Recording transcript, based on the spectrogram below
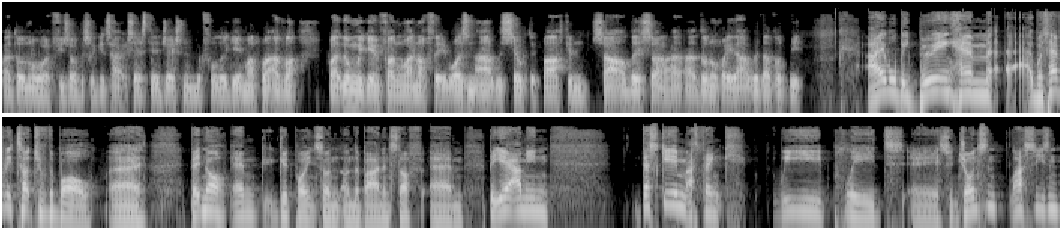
I don't know if he's obviously gets access to the dressing room before the game or whatever. But the only game, funnily enough, that he wasn't at was Celtic Park on Saturday. So I, I don't know why that would ever be. I will be booing him uh, with every touch of the ball. Uh, but no, um, good points on, on the ban and stuff. Um, but yeah, I mean, this game, I think we played uh, St Johnstone last season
